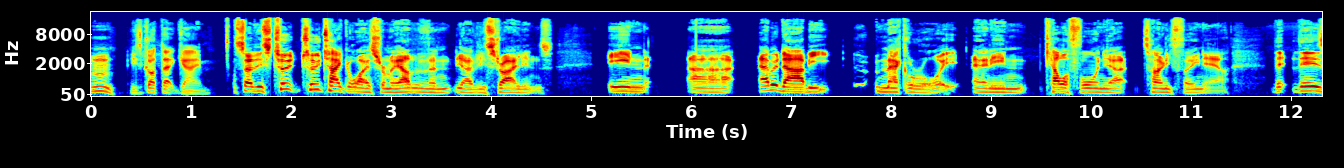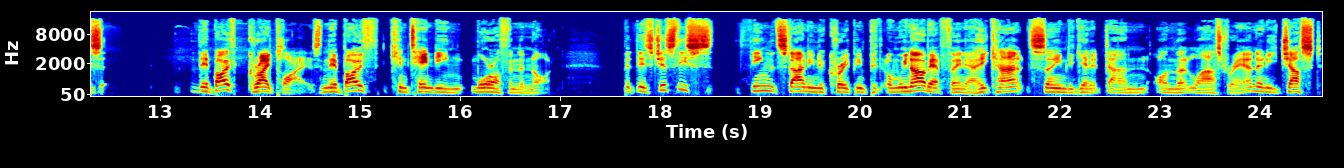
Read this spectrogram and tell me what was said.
Mm. He's got that game. So there's two two takeaways from me, other than you know the Australians in uh, Abu Dhabi, McIlroy, and in California, Tony Finau. Th- There's they're both great players, and they're both contending more often than not. But there's just this thing that's starting to creep in, and we know about Finau. He can't seem to get it done on the last round, and he just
